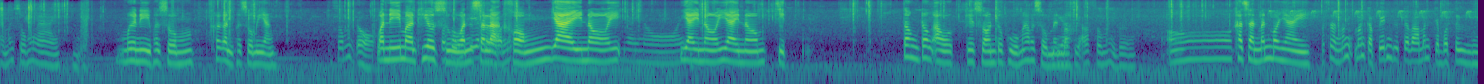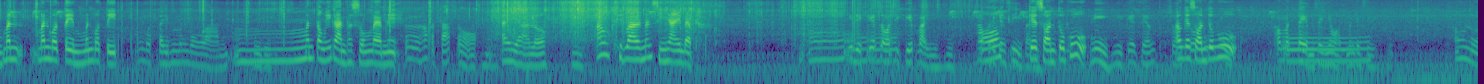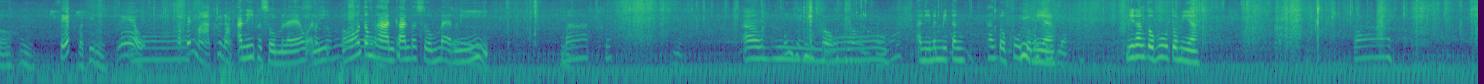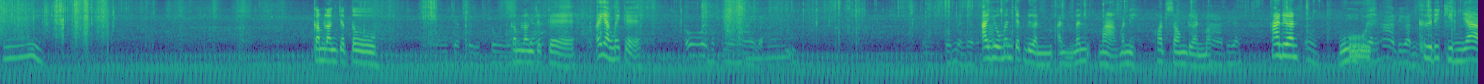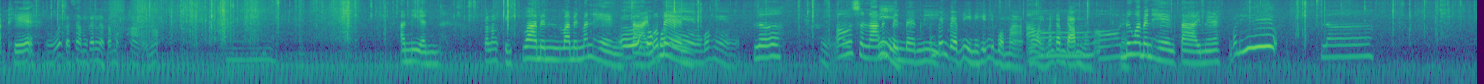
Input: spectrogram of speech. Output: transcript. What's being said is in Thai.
ให้มันสมง่ายมือนี้ผสมเข้ากันผสมอีหยังสมดอกวันนี้มาเที่ยวสวนผสมเกสรสละของยายน้อยใหญ่น้อยยายน้อยยายน้อมจิต ต้องต้องเอาเกสรตัวผู้มาผสมแม่นบ่เดี๋ยวสิเอาสมให้เบิ่งอ๋อขัดสันมันบ่ใหญ่เพราะฉะนั้นมันมันก็เป็นอยู่แต่ว่ามันจะบ่ตึงมันมันบ่เต็มมันบ่ติด มันบ่เต็มมันบ่หวานอื มมันต้องมีการผสมแบบนี้ เออเฮาก็ตัดออกไอ้ยาเหรออมเอ้าคิดว่ามันสีใหญ่แบบอ๋อนี่เด็กเกสรที่เก็บไว้นี่นี่เฮาอ๋อก็ได้จังซี่ไปเกสรตัวผู้ นี่นี่เกสรเอาเกสรตัวผู้ เอามาเต็มใส่ยอดมันจังซี่เอ้าเหรอนี่เซ็ตว่าที่นี่แล้วถ้าเป็นหมากคือหนัก อันนี้ผสมแล้ว อันนี้ ผสมแล้ว อ๋อ ต้องผ่านการผสมแบบนี้อืมบ้าทุก เอามันเห็นอยู่สองพวงใส่เนาะอันนี้มันมีทั้งทั้งตัวผู้ตัวเมีย มีทั้งตัวผู้ตัวเมียว้ายนี่กำลังจะโตมันจะเติบโตกำลังจะแก่ไอ้ยยังไม่แก่ โอ้ยบ่เกี่ยวง่ายแหละสมเหมือนเดิมอายุมันจักเดือนอันมันหมากมันนี่ฮอดสองเดือนบ่ห้าเดือน ห้าเดือนอืมโอ้ยเดือนห้าเดือนคือได้กินยากแท้โอ้ยก็ซ้ำกันแล้วก็มะพร้าวเนาะอันนี้อันกำลังติดว่าเป็นว่าเป็นมันแห้งเออตายบ่แม่นแห้งบ่แห้งเลอนี่อ๋อสละมันเป็นแบบนี้มันเป็นแบบนี้นี่เห็นอยู่บ่หมากหน่อยมันดำๆนะอ๋อนึกว่าเป็นแห้งตายไหมบ่ลิ้วเลอ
